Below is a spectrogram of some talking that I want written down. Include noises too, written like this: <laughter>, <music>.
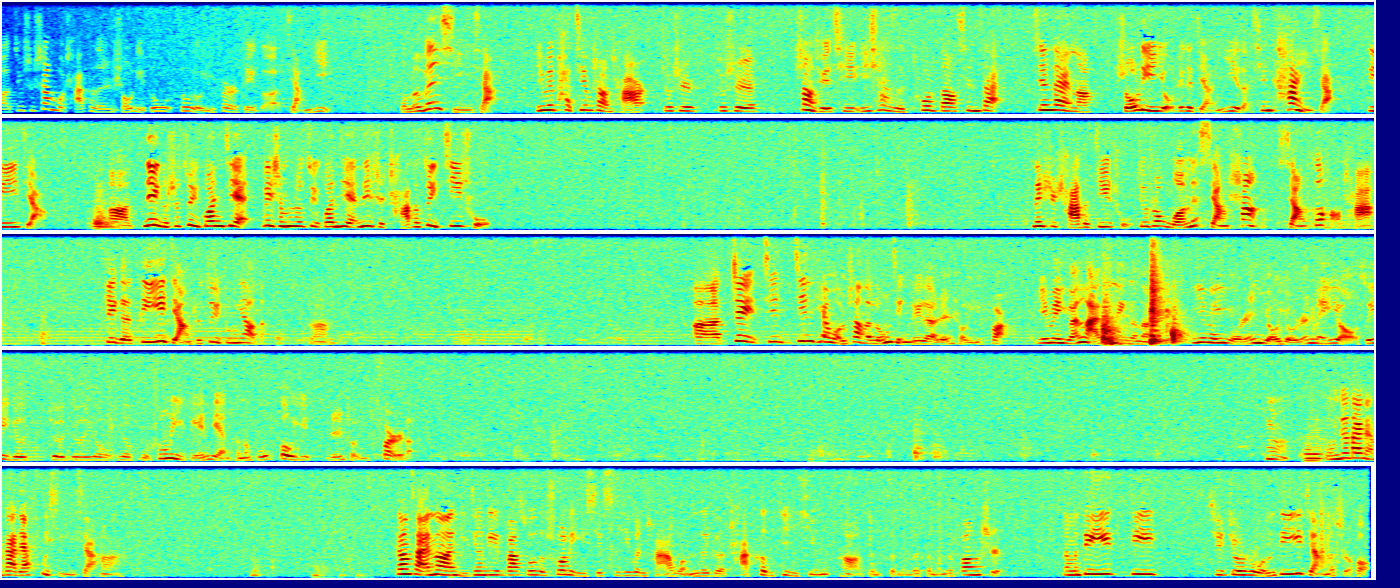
呃，就是上过茶课的人手里都都有一份儿这个讲义，我们温习一下，因为怕接不上茬儿，就是就是上学期一下子拖到现在，现在呢手里有这个讲义的，先看一下第一讲，啊，那个是最关键。为什么说最关键？那是茶的最基础。那是茶的基础，就是说我们想上想喝好茶，这个第一讲是最重要的，啊啊，这今今天我们上的龙井这个人手一份儿，因为原来的那个呢，因为有人有有人没有，所以就就就又又补充了一点点，可能不够一人手一份儿的。嗯，我们就带领大家复习一下哈。刚才呢，已经哩哩吧嗦的说了一些四季问茶，我们这个茶课的进行啊，怎怎么个怎么个方式。那么第一第一，就就是我们第一讲的时候，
